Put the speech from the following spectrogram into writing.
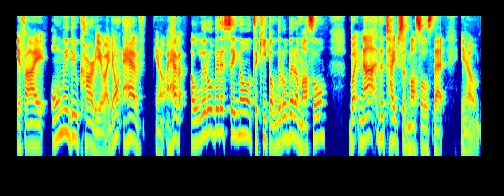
If I only do cardio, I don't have you know, I have a little bit of signal to keep a little bit of muscle, but not the types of muscles that, you know,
